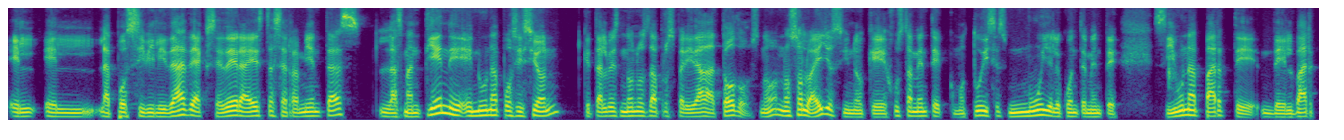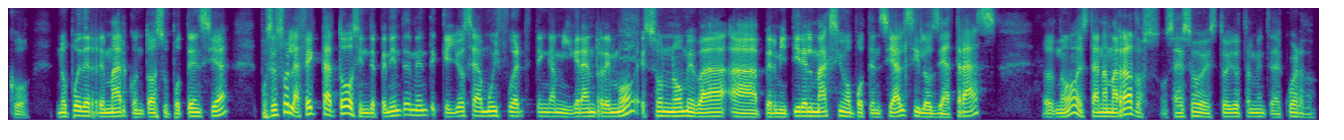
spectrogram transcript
la posibilidad de acceder a estas herramientas las mantiene en una posición que tal vez no nos da prosperidad a todos, ¿no? No solo a ellos, sino que justamente, como tú dices muy elocuentemente, si una parte del barco no puede remar con toda su potencia, pues eso le afecta a todos, independientemente que yo sea muy fuerte, tenga mi gran remo, eso no me va a permitir el máximo potencial si los de atrás ¿no? Están amarrados. O sea, eso estoy totalmente de acuerdo.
